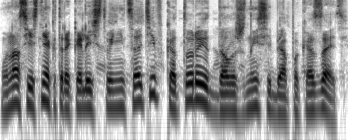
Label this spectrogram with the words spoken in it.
У нас есть некоторое количество инициатив, которые должны себя показать.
